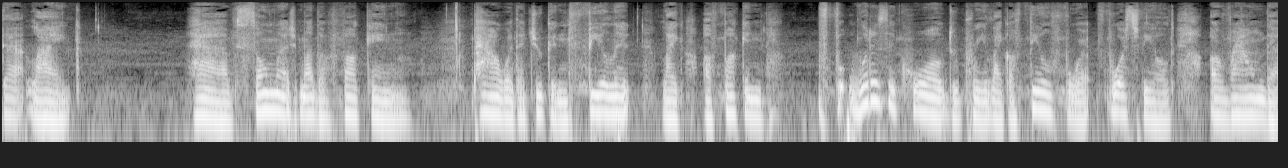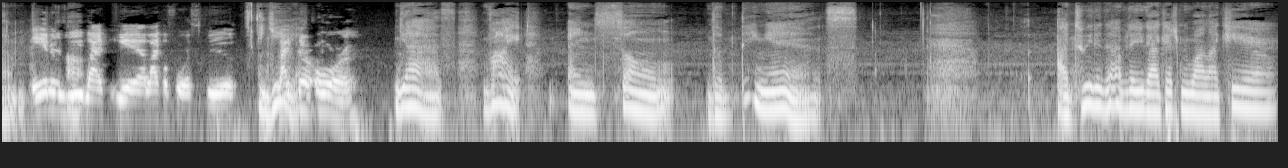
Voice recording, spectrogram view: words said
that like have so much motherfucking power that you can feel it like a fucking f- what is it called Dupree like a field for force field around them Energy, like yeah, like a force field, yeah like their aura. Yes, right. And so the thing is, I tweeted the other day, you gotta catch me while I care.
